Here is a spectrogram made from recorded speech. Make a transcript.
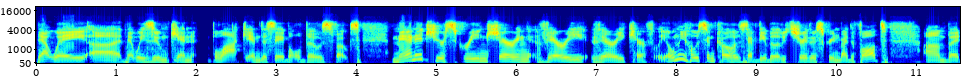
That way, uh, that way Zoom can block and disable those folks. Manage your screen sharing very, very carefully. Only hosts and co-hosts have the ability to share their screen by default, um, but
